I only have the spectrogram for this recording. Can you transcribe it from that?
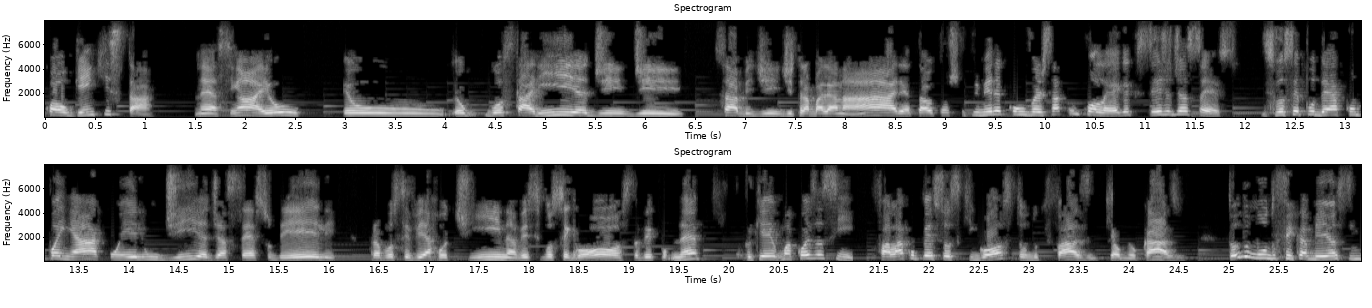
com alguém que está, né? Assim, ah, eu eu, eu gostaria de, de sabe, de, de trabalhar na área, tal. Então acho que o primeiro é conversar com um colega que seja de acesso. E se você puder acompanhar com ele um dia de acesso dele, para você ver a rotina, ver se você gosta, ver, né? Porque uma coisa assim, falar com pessoas que gostam do que fazem, que é o meu caso, todo mundo fica meio assim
